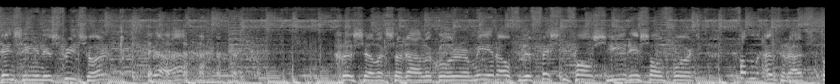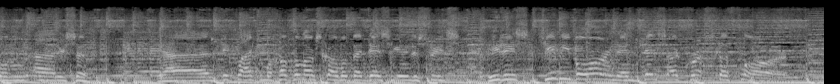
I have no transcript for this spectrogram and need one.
Dancing in the Streets, hoor. Ja. Gezellig, zo dadelijk horen we meer over de festivals hier in Zandvoort. Van uiteraard Ton Arissen. Ja, dit plaatje mag ook wel langskomen bij Dancing in the Streets. Hier is Jimmy Bourne en Dance Across the Floor.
